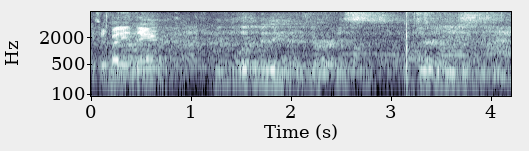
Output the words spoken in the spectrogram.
Is everybody in there? People admitting that darkness certainly steams.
